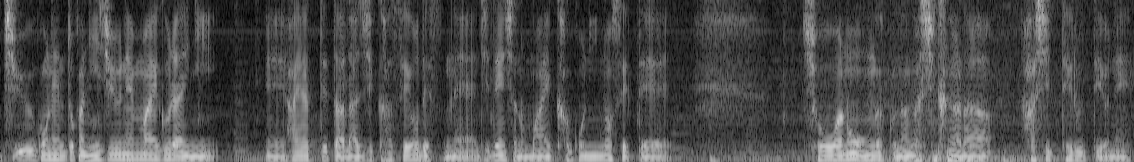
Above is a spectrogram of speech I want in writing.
15年とか20年前ぐらいに、えー流行ってたラジカセをですね自転車の前かごに乗せて昭和の音楽流しながら走ってるっていうね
